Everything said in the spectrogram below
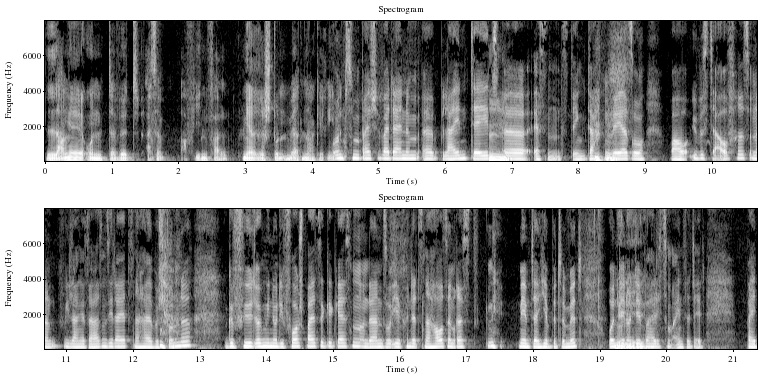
lange und da wird, also auf jeden Fall mehrere Stunden werden da geredet. Und zum Beispiel bei deinem äh, Blind Date mhm. äh, Essensding dachten mhm. wir ja so, wow, übelster Aufriss. Und dann, wie lange saßen sie da jetzt? Eine halbe Stunde. Gefühlt irgendwie nur die Vorspeise gegessen und dann so, ihr könnt jetzt nach Hause, den Rest nehmt ihr hier bitte mit und nee, den nee. und den behalte ich zum Einzeldate. Bei,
